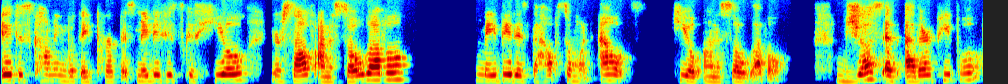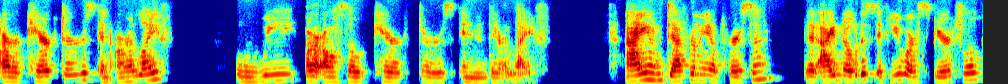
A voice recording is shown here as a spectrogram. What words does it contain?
it is coming with a purpose. Maybe it's to heal yourself on a soul level. Maybe it is to help someone else heal on a soul level. Just as other people are characters in our life, we are also characters in their life. I am definitely a person that I notice if you are spiritual,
